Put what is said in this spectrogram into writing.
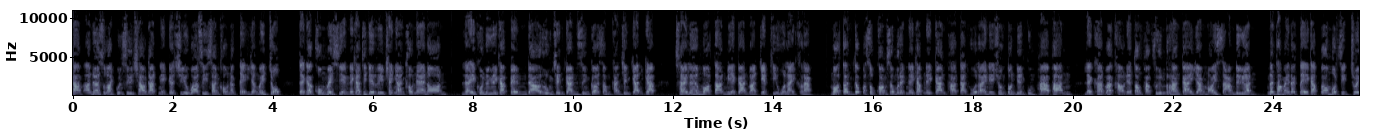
ตามอาร์เนอร์สล็อตกุนซือชาวดัตช์เนี่ยก็เชื่อว่าซีซั่นของนักเตะยังไม่จบ แต่ก็คงไม่เสี่ยงนะครับที่จะรีบใช้งานเขาแน่นอน และอีกคนหนึ่งนะครับเป็นดาวรุ่งเช่นกัน ซึ่งก็สำคัญเช่นกันครับ ไชเลอร์มอร์ตันมีอาการบาดเจ็บที่หัวไหล่ครับมอร์ตันก็ประสบความสำเร็จนะครับในการผ่าตัดหัวไหล่ในช่วงต้นเดือนกุมภาพันธ์ และคาดว่าเขาเนี่ยต้องพักฟื้นร่างกายอย่างน้อย 3 เดือน นั่นทำให้นักเตะครับก็หมดสิทธิ์ช่วย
